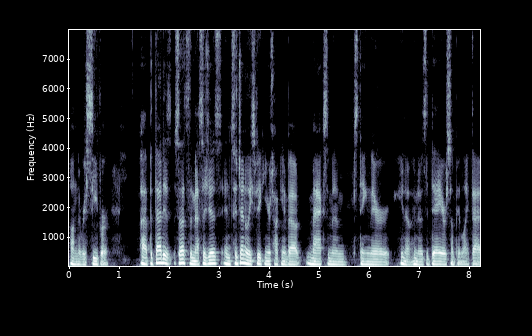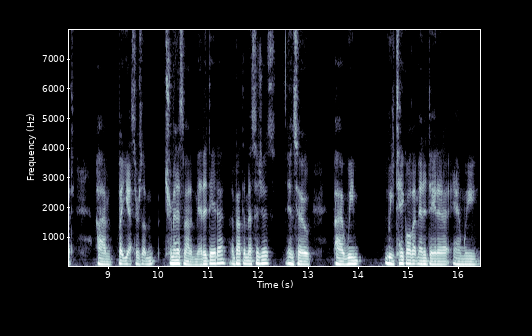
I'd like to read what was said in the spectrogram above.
on the receiver. Uh, but that is so that's the messages, and so generally speaking, you're talking about maximum staying there, you know, who knows, a day or something like that. Um, but yes, there's a tremendous amount of metadata about the messages. And so, uh, we, we take all that metadata and we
